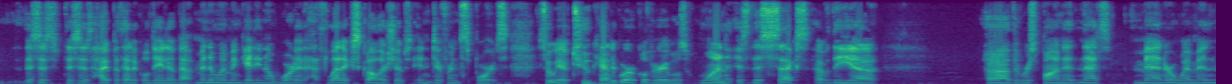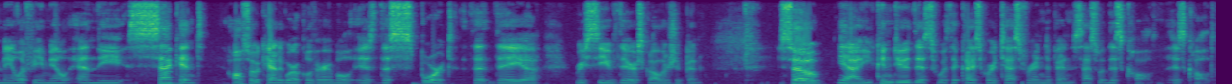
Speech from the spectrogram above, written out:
this is this is hypothetical data about men and women getting awarded athletic scholarships in different sports. So we have two categorical variables. One is the sex of the uh, uh the respondent, and that's men or women, male or female, and the second also a categorical variable is the sport that they uh, received their scholarship in. So yeah, you can do this with a chi-square test for independence. That's what this called is called.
